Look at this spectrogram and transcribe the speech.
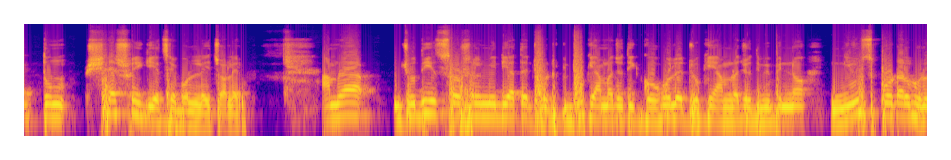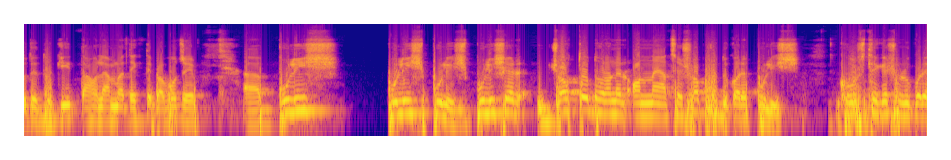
একদম শেষ হয়ে গিয়েছে বললেই চলে। আমরা যদি সোশ্যাল মিডিয়াতে ঢুকি, আমরা যদি গুগলে ঢুকি, আমরা যদি বিভিন্ন নিউজ পোর্টালগুলোতে ঢুকি, তাহলে আমরা দেখতে পাবো যে পুলিশ পুলিশ পুলিশ, পুলিশের যত ধরনের অন্যায় আছে, সব শুধু করে পুলিশ। ঘুষ থেকে শুরু করে,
